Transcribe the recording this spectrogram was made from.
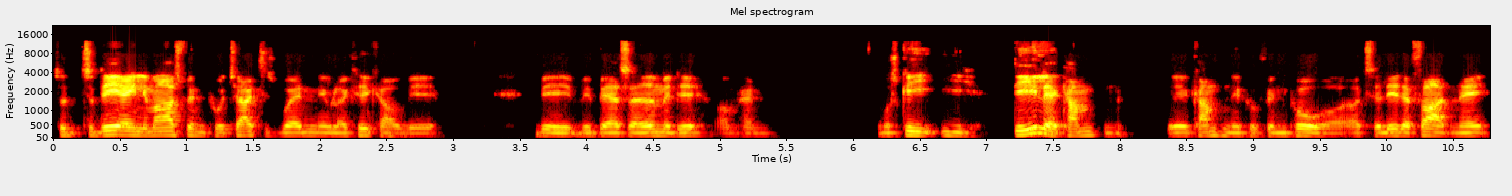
så, så det er jeg egentlig meget spændt på taktisk, hvordan Nikolaj Krikhav vil, vil, vil bære sig ad med det, om han måske i dele af kampen, øh, kampen kunne finde på at, at tage lidt af farten af,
